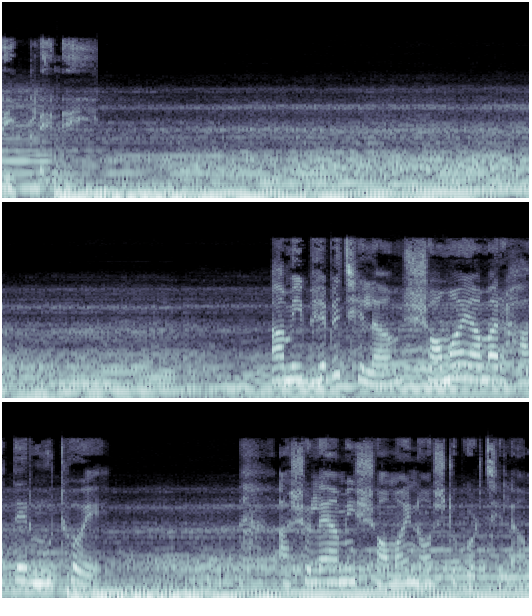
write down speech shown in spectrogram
রিপ্লে নেই। আমি ভেবেছিলাম সময় আমার হাতের মুঠোয়। আসলে আমি সময় নষ্ট করছিলাম।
